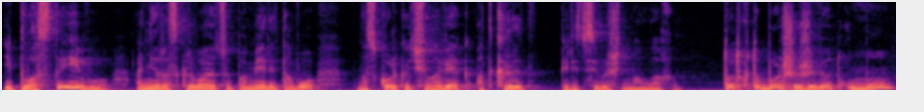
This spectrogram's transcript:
И пласты его, они раскрываются по мере того, насколько человек открыт перед Всевышним Аллахом. Тот, кто больше живет умом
